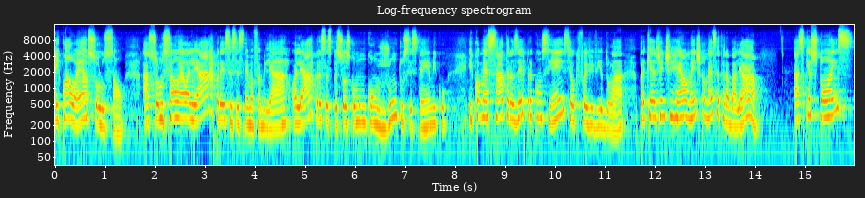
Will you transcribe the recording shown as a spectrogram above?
E qual é a solução? A solução é olhar para esse sistema familiar, olhar para essas pessoas como um conjunto sistêmico e começar a trazer para a consciência o que foi vivido lá, para que a gente realmente comece a trabalhar as questões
